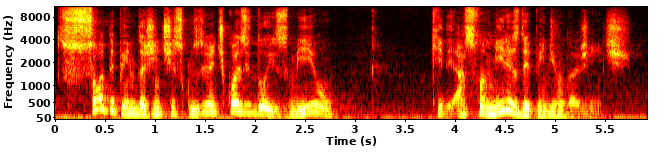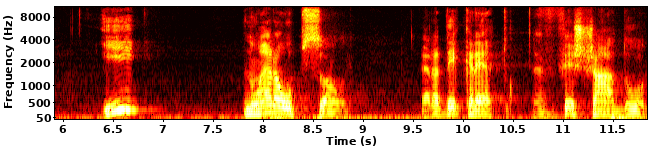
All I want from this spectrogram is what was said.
só dependendo da gente, exclusivamente quase 2 mil, que as famílias dependiam da gente. E não era opção, era decreto, é. fechado,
